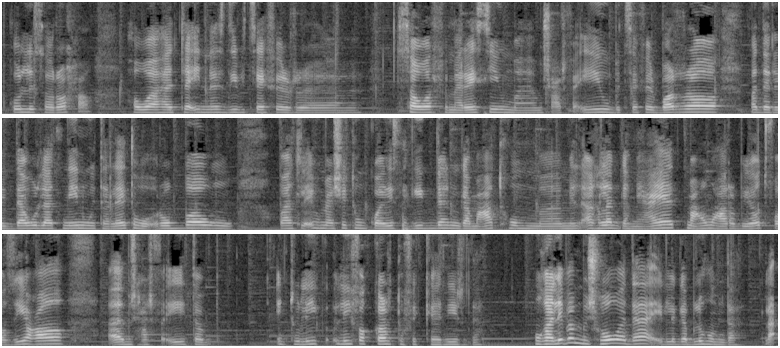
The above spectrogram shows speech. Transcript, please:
بكل صراحة هو هتلاقي الناس دي بتسافر آه، تصور في مراسي وما مش عارفة إيه وبتسافر برا بدل الدولة اتنين وتلاتة وأوروبا و... وهتلاقيهم عيشتهم كويسة جدا جامعاتهم من اغلى الجامعات معاهم عربيات فظيعة مش عارفة إيه. طب أنتوا ليه ليه فكرتوا في ال career ده؟ وغالبا مش هو ده اللي جاب لهم ده. لا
